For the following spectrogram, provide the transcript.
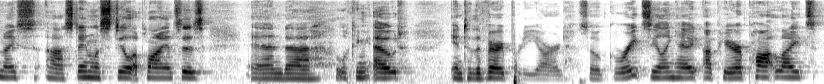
nice uh, stainless steel appliances, and uh, looking out into the very pretty yard. So great ceiling height up here, pot lights.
